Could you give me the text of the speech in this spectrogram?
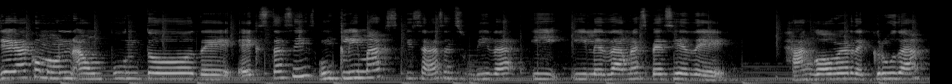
llega como a un punto de éxtasis, un clímax quizás en su vida y, le da una especie de hangover, de cruda,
